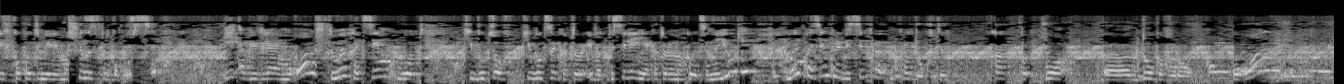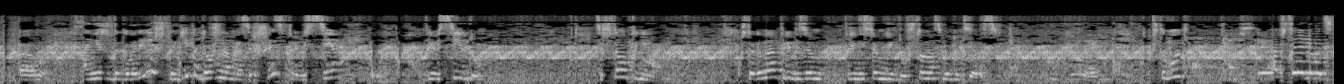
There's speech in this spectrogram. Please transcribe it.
и в какой-то мере машины с продовольствием и объявляем ООН, что мы хотим вот кибуцов, кибуцы, которые, и вот поселения, которые находятся на юге, мы хотим привезти продукты. Как по, по э, договору ООН, э, они же договорились, что Египет должен нам разрешить привезти, привезти еду. То что мы понимаем? Что когда мы привезем, принесем еду, что нас будут делать? Что будет? Обстреливать.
